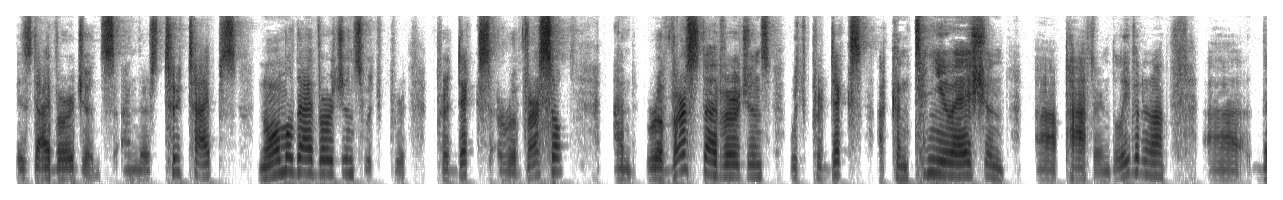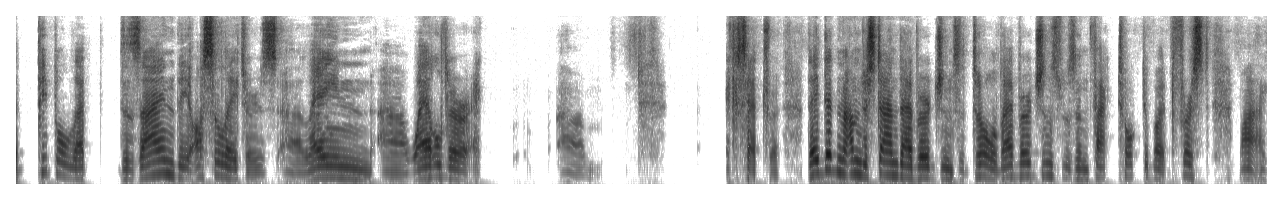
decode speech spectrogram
is divergence. And there's two types, normal divergence, which pre predicts a reversal, and reverse divergence, which predicts a continuation uh, pattern. Believe it or not, uh, the people that designed the oscillators, uh, Lane, uh, Wilder, um, etc. They didn't understand divergence at all. Divergence was in fact talked about first by a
